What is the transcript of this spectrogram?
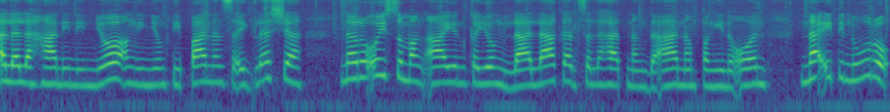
Alalahanin ninyo ang inyong tipanan sa iglesia narooy sumang-ayon kayong lalakad sa lahat ng daan ng Panginoon na itinuro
